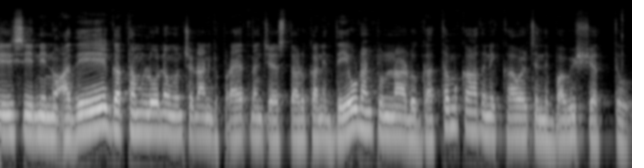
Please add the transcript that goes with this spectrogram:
చేసి నిన్ను అదే గతంలోనే ఉంచడానికి ప్రయత్నం చేస్తాడు. కానీ దేవుడు అంటున్నాడు గతం కాదు నీకు కావాల్సింది భవిష్యత్తు.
